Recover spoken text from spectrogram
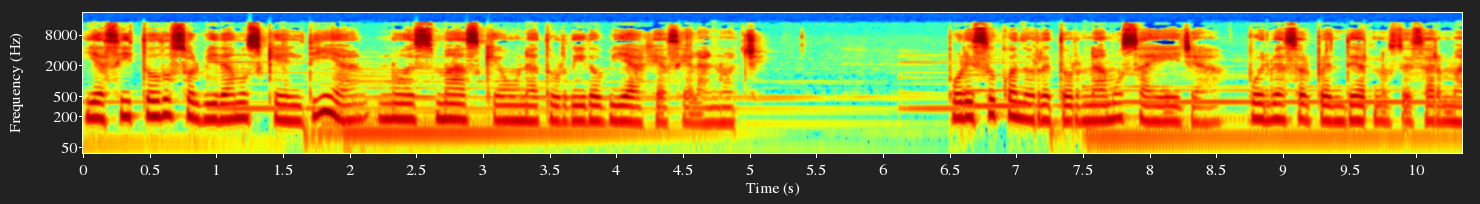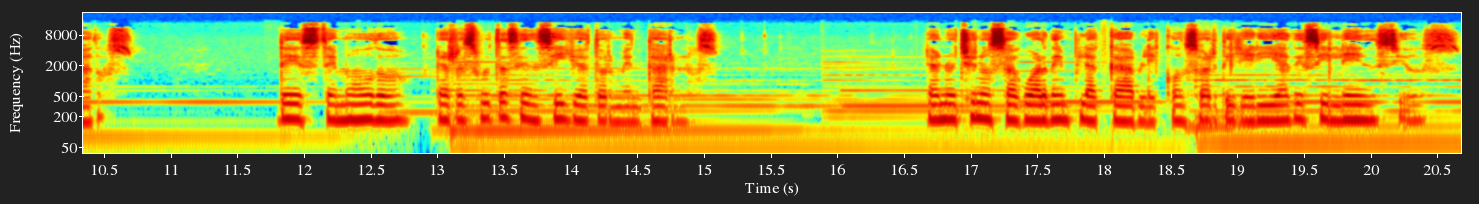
Y así todos olvidamos que el día no es más que un aturdido viaje hacia la noche. Por eso cuando retornamos a ella vuelve a sorprendernos desarmados. De este modo le resulta sencillo atormentarnos. La noche nos aguarda implacable con su artillería de silencios,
